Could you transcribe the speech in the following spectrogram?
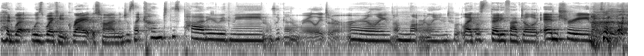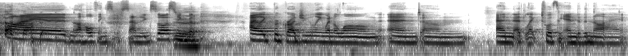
had work, was working at Grey at the time, and just like, come to this party with me. And I was like, I really don't really, I'm not really into it. Like, it was thirty five dollar entry, and I was really tired, and the whole thing sort of sounded exhausting. Yeah. But I like begrudgingly went along, and um, and at like towards the end of the night.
